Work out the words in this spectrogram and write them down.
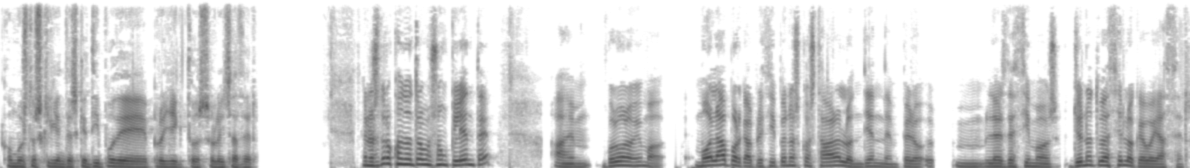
con vuestros clientes? ¿Qué tipo de proyectos soléis hacer? Nosotros cuando entramos a un cliente, vuelvo a lo mismo, mola porque al principio nos costaba, ahora lo entienden, pero mm, les decimos, yo no te voy a decir lo que voy a hacer.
